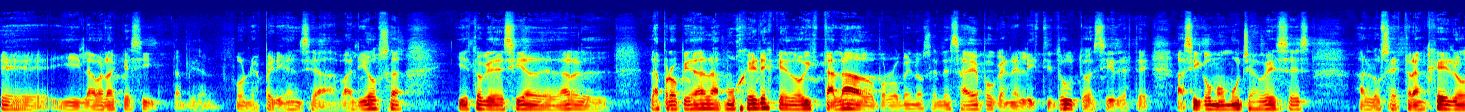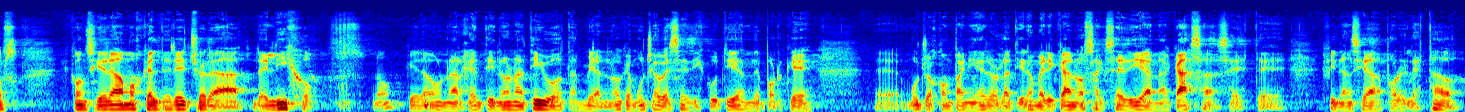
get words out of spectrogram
Eh, y la verdad que sí, también fue una experiencia valiosa y esto que decía de dar la propiedad a las mujeres quedó instalado, por lo menos en esa época en el instituto, es decir, este, así como muchas veces a los extranjeros considerábamos que el derecho era del hijo, ¿no? que era un argentino nativo también, ¿no? que muchas veces discutían de por qué eh, muchos compañeros latinoamericanos accedían a casas este, financiadas por el Estado.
